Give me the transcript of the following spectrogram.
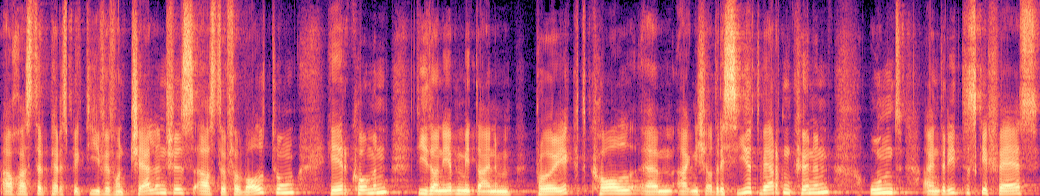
auch aus der Perspektive von Challenges aus der Verwaltung herkommen, die dann eben mit einem Projektcall ähm, eigentlich adressiert werden können. Und ein drittes Gefäß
